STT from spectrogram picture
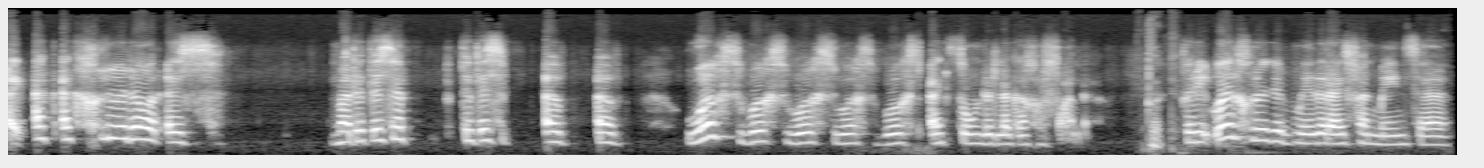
Ek ek ek glo daar is maar dit is 'n dit is 'n 'n hoogs hoogs hoogs hoogs hoogs uitsonderlike gevalle. Goed. Vir die oorgrootste meerderheid van mense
